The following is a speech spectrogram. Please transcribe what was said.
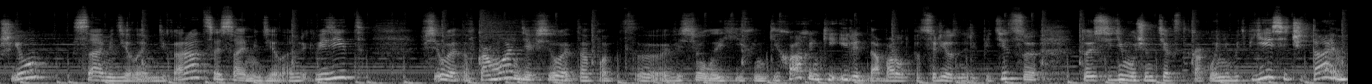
шьем, сами делаем декорации, сами делаем реквизит. Все это в команде, все это под э, веселые хихоньки-хахоньки или, наоборот, под серьезную репетицию. То есть сидим, учим текст какой-нибудь пьесе, читаем,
